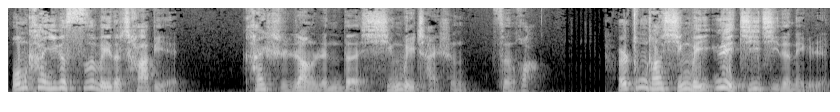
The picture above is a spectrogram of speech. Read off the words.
我们看一个思维的差别，开始让人的行为产生分化，而通常行为越积极的那个人，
